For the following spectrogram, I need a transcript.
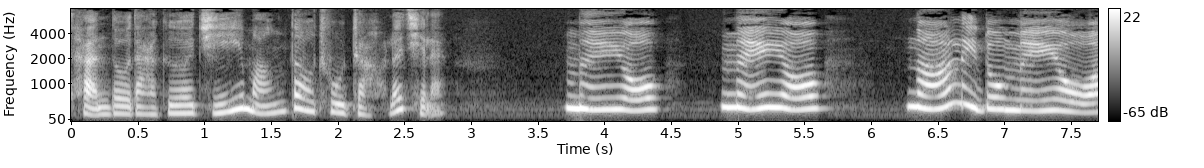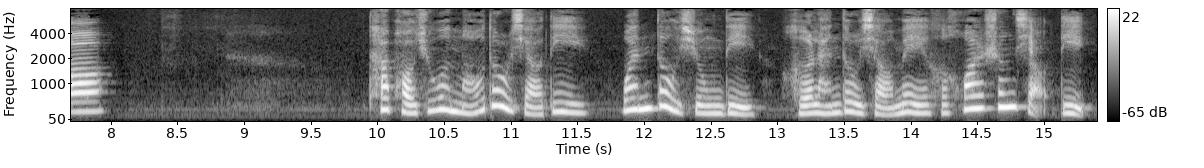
蚕豆大哥急忙到处找了起来，没有，没有，哪里都没有啊！他跑去问毛豆小弟、豌豆兄弟、荷兰豆小妹和花生小弟。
